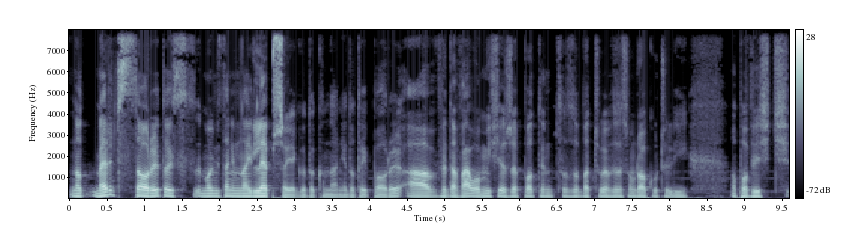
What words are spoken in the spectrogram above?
no, Marriage Story to jest moim zdaniem najlepsze jego dokonanie do tej pory, a wydawało mi się, że po tym, co zobaczyłem w zeszłym roku, czyli opowieść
